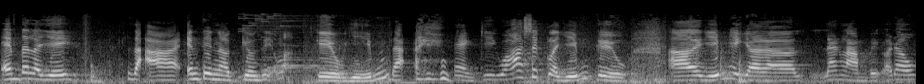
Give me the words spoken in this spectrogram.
Em tên là gì Dạ, em tên là Kiều Diễm ạ. kiều diễm. Dạ. hèn chi quá sức là diễm kiều. À, diễm hiện giờ là đang làm việc ở đâu?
